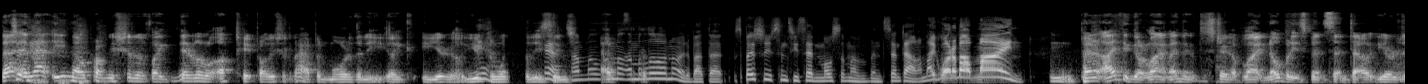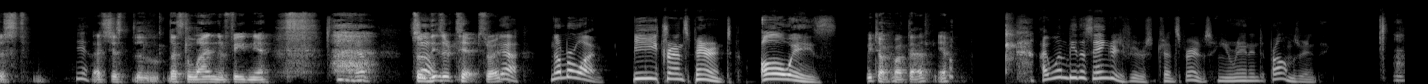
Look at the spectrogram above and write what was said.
that and that email probably should have like their little update probably should have happened more than a, like a year ago. You've Yeah. been waiting for these yeah, things. I'm a, I'm, a, I'm a little annoyed about that, especially since he said most of them have been sent out. I'm like, what about mine? I think they're lying. I think it's a straight up lie. Nobody's been sent out. You're just Yeah. That's just the that's the line they're feeding you. Yep. So, So- these are tips, right? Yeah, number one, be transparent always. We talked about that. Yep. I wouldn't be this angry if you were transparent and you ran into problems or anything.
